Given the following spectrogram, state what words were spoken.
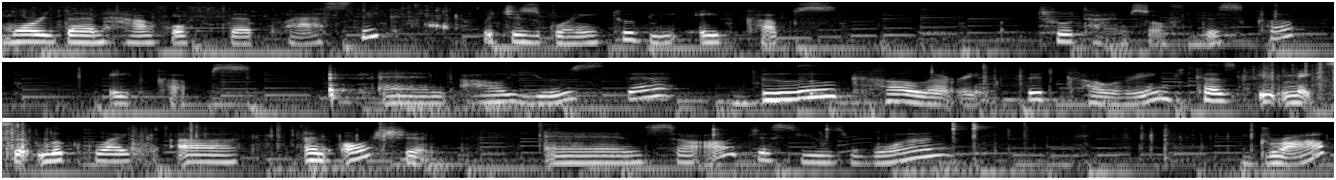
more than half of the plastic which is going to be 8 cups. Two times of this cup 8 cups. And I'll use the blue coloring food coloring because it makes it look like uh, an ocean. And so I'll just use one drop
